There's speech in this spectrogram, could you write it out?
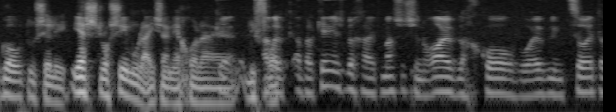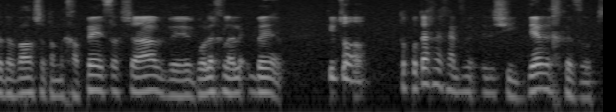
go to שלי. יש 30 אולי שאני יכול אה, כן. לפעול. אבל, אבל כן יש בך את משהו שנורא אוהב לחקור ואוהב למצוא את הדבר שאתה מחפש עכשיו והולך ל... ב... כאילו אתה פותח לך איזושהי דרך כזאת.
